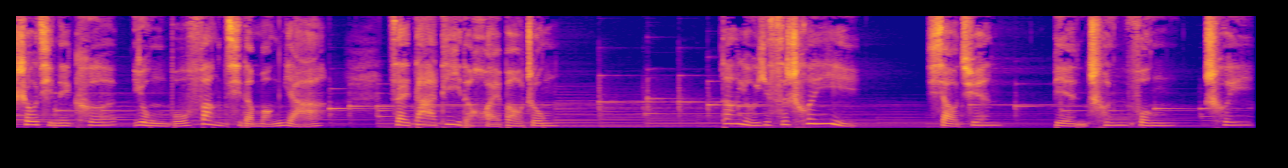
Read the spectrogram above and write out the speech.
收起那颗永不放弃的萌芽，在大地的怀抱中。当有一丝春意，小娟便春风吹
